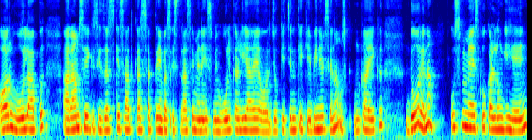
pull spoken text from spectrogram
और होल आप आराम से सीज़र्स के साथ कर सकते हैं। बस इस तरह से मैंने इसमें होल कर लिया है और जो किचन के कैबिनेट्स है ना, उस, उनका एक डोर है ना, उसमें मैं इसको कर लूँगी हैंग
